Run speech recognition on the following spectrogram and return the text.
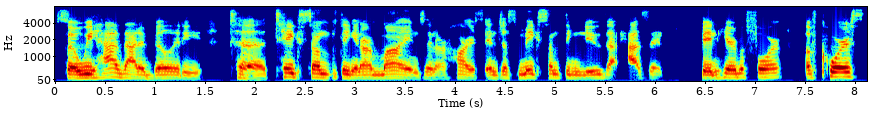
So we have that ability to take something in our minds and our hearts and just make something new that hasn't been here before. Of course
